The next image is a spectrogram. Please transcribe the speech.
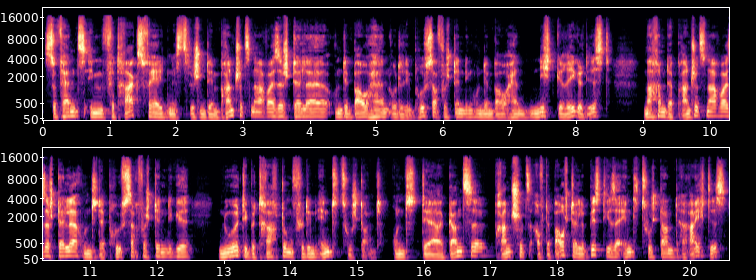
sofern es im Vertragsverhältnis zwischen dem Brandschutznachweisesteller und dem Bauherrn oder dem Prüfsachverständigen und dem Bauherrn nicht geregelt ist, machen der Brandschutznachweisesteller und der Prüfsachverständige nur die Betrachtung für den Endzustand. Und der ganze Brandschutz auf der Baustelle, bis dieser Endzustand erreicht ist,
